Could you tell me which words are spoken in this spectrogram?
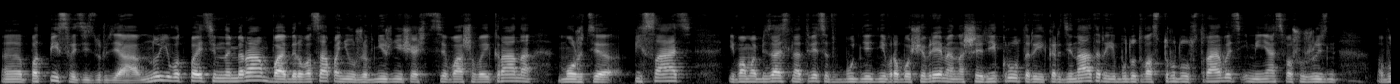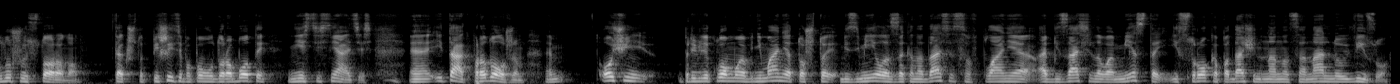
э, подписывайтесь, друзья. Ну и вот по этим номерам, Viber, WhatsApp, они уже в нижней части вашего экрана. Можете писать и вам обязательно ответят в будние дни в рабочее время наши рекрутеры и координаторы и будут вас трудоустраивать и менять вашу жизнь в лучшую сторону. Так что пишите по поводу работы, не стесняйтесь. Э, итак, продолжим. Эм, очень привлекло мое внимание то, что изменилось законодательство в плане обязательного места и срока подачи на национальную визу.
